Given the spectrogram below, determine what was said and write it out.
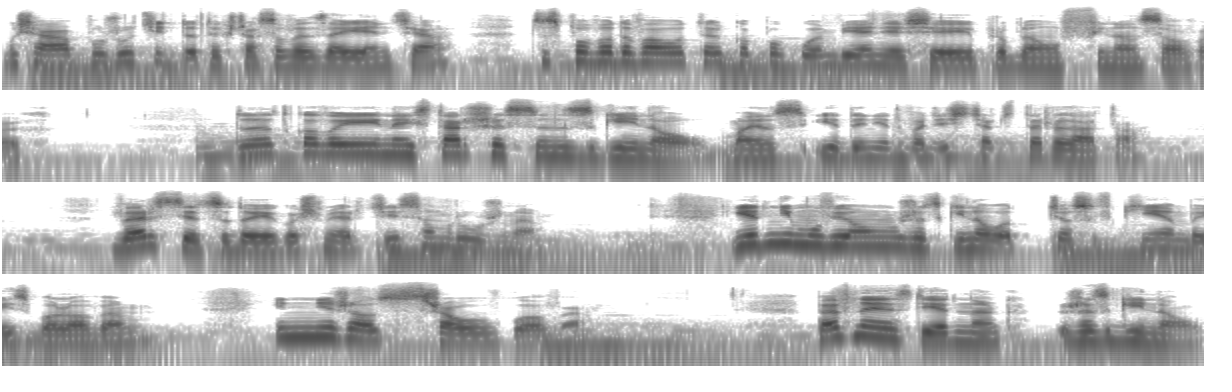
musiała porzucić dotychczasowe zajęcia, co spowodowało tylko pogłębienie się jej problemów finansowych. Dodatkowo jej najstarszy syn zginął, mając jedynie 24 lata. Wersje co do jego śmierci są różne. Jedni mówią, że zginął od ciosów kijem baseballowym, inni, że od strzału w głowę. Pewne jest jednak, że zginął,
